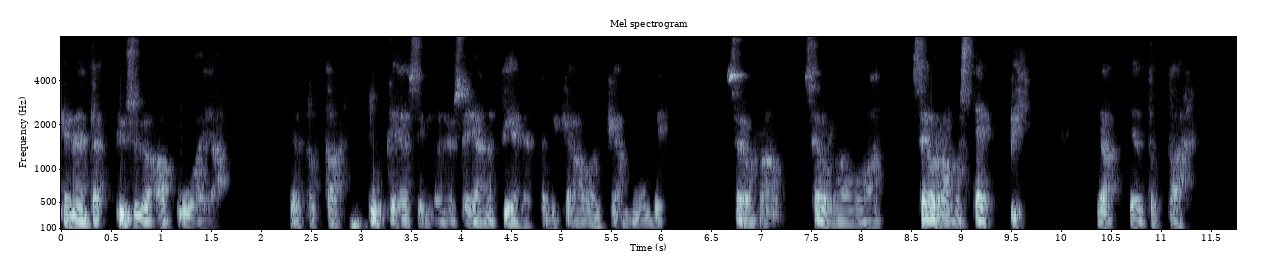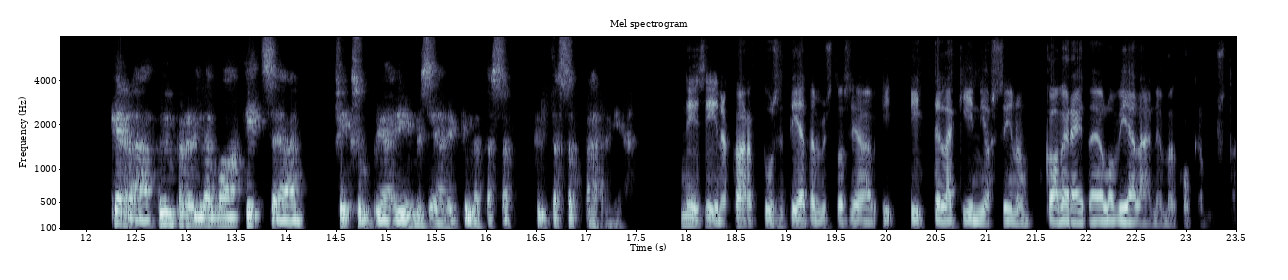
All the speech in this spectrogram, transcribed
keneltä kysyä apua ja ja tota, tukea silloin, jos ei aina tiedä, että mikä on oikea muuvi seuraava, seuraava steppi. Ja, ja tota, kerää ympärille vaan itseään fiksumpia ihmisiä, niin kyllä tässä, kyllä tässä pärjää. Niin, siinä karttuu se tietämys tosiaan itselläkin, jos siinä on kavereita, joilla on vielä enemmän kokemusta.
